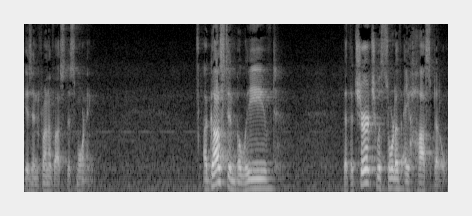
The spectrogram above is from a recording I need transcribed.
is in front of us this morning. Augustine believed that the church was sort of a hospital,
